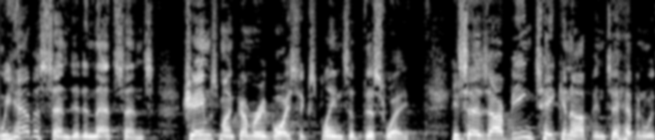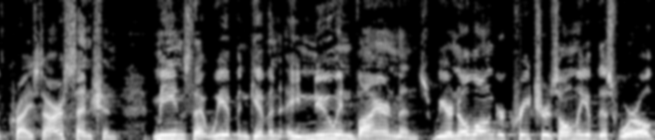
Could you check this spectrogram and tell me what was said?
We have ascended in that sense. James Montgomery Boice explains it this way. He says, Our being taken up into heaven with Christ, our ascension, means that we have been given a new environment. We are no longer creatures only of this world,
